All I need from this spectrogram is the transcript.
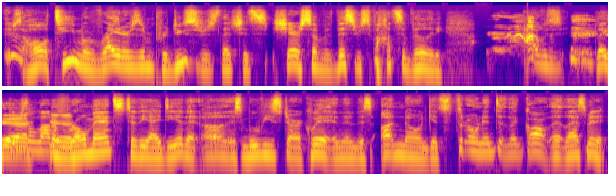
there's a whole team of writers and producers that should share some of this responsibility. I was like, there's a lot yeah. of romance to the idea that oh, this movie star quit, and then this unknown gets thrown into the gauntlet last minute.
